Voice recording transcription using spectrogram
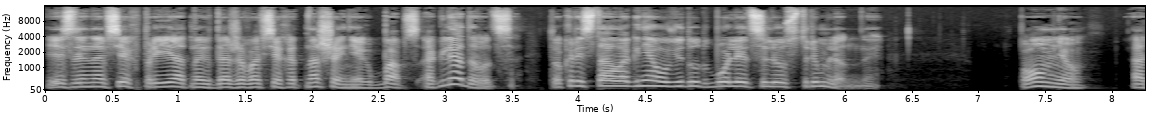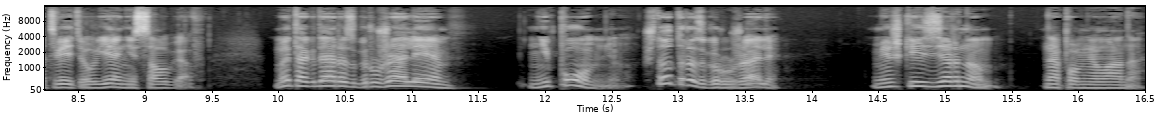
Если на всех приятных даже во всех отношениях бабс оглядываться, то кристалл огня уведут более целеустремленные. «Помню», — ответил я, не солгав. «Мы тогда разгружали...» «Не помню. Что-то разгружали». «Мешки с зерном», — напомнила она.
